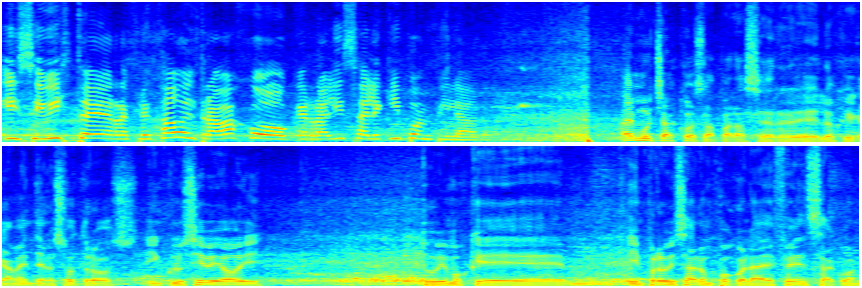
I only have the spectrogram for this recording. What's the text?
y si viste reflejado el trabajo que realiza el equipo en Pilar. Hay muchas cosas para hacer, eh, lógicamente nosotros, inclusive hoy, tuvimos que um, improvisar un poco la defensa con,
